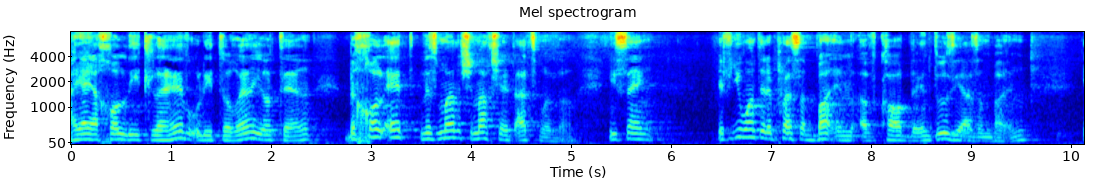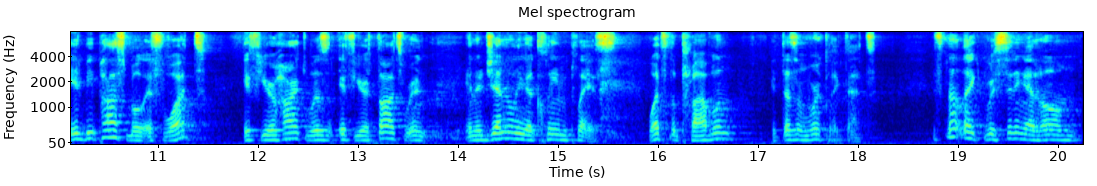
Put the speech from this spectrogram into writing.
היה יכול להתלהב ולהתעורר יותר בכל עת וזמן שמכשיר את עצמו לו. He's saying, if you wanted to press a button of called the enthusiasm button, it'd be possible if what? If your heart was, if your thoughts were in, in a generally a clean place. What's the problem? It doesn't work like that. It's not like we're sitting at home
